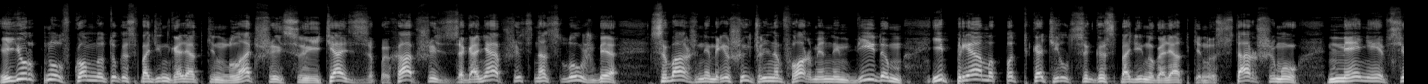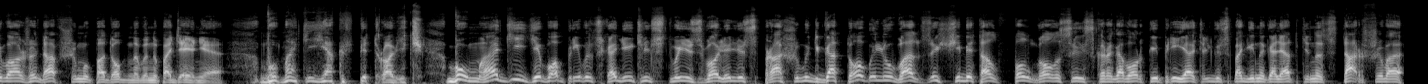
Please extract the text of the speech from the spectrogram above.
и юркнул в комнату господин Галяткин-младший, суетясь, запыхавшись, загонявшись на службе, с важным решительно форменным видом и прямо подкатился к господину Галяткину-старшему, менее всего ожидавшему подобного нападения. «Бумаги, Яков Петрович, бумаги его превосходительства изволили спрашивать, готовы ли у вас?» защебетал в полголоса и скороговоркой приятель господина Галяткина-старшего.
